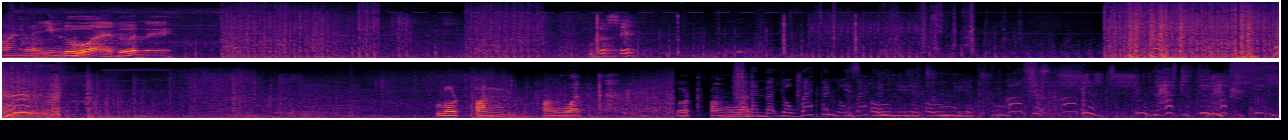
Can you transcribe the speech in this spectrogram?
Orang Indonesia. Indo, ayo nih. Udah sih. Lord Fang Fangwat. Lord Fangwat. Remember, your weapon is only a tool. You can't just, you can't just shoot. You have to think. You have to think.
